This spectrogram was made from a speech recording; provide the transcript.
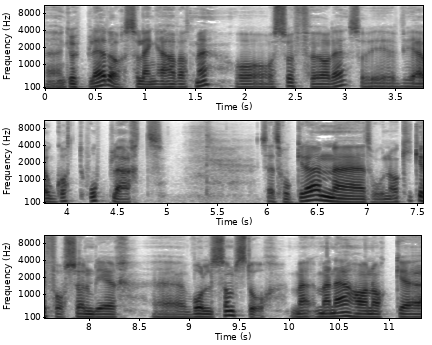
eh, gruppeleder så lenge jeg har vært med, og også før det. Så vi, vi er jo godt opplært så jeg tror, ikke den, eh, jeg tror nok ikke forskjellen blir eh, voldsomt stor. Men, men jeg, har nok, eh,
